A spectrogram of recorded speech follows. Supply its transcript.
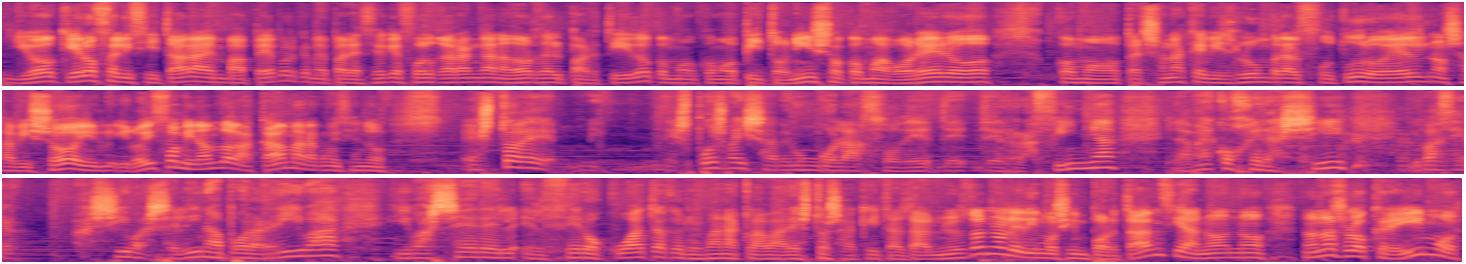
Yo quiero felicitar a Mbappé porque me pareció que fue el gran ganador del partido, como, como pitoniso, como agorero, como persona que vislumbra el futuro. Él nos avisó y, lo hizo mirando la cámara, como diciendo, esto de, después vais a ver un golazo de, de, de Rafinha, la va a coger así y va a hacer así vaselina por arriba y va a ser el, el 0-4 que nos van a clavar estos aquí, tal, tal. Nosotros no le dimos importancia, no, no, no nos lo creímos.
